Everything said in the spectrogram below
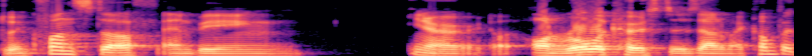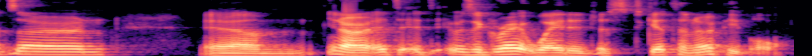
doing fun stuff and being you know, on roller coasters out of my comfort zone, um, you know, it, it, it, was a great way to just get to know people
